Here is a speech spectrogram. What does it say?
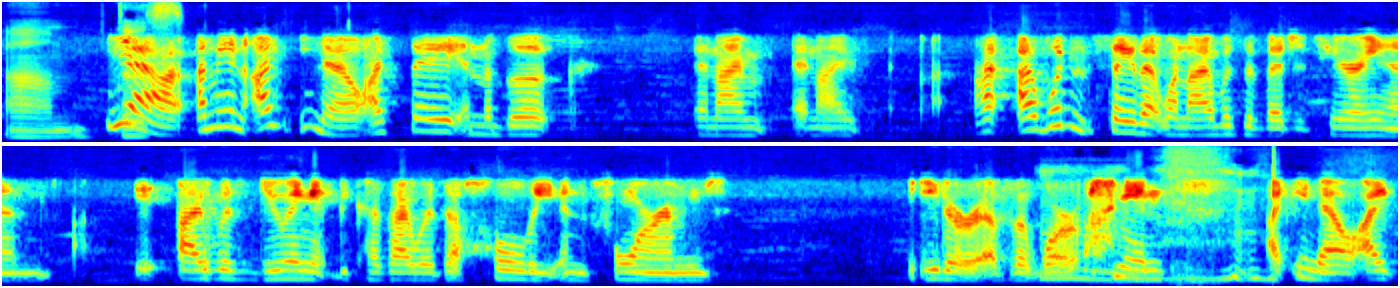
Um, Yeah, I mean, I you know I say in the book, and I'm and I, I, I wouldn't say that when I was a vegetarian, it, I was doing it because I was a wholly informed eater of the world. I mean, I, you know, I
